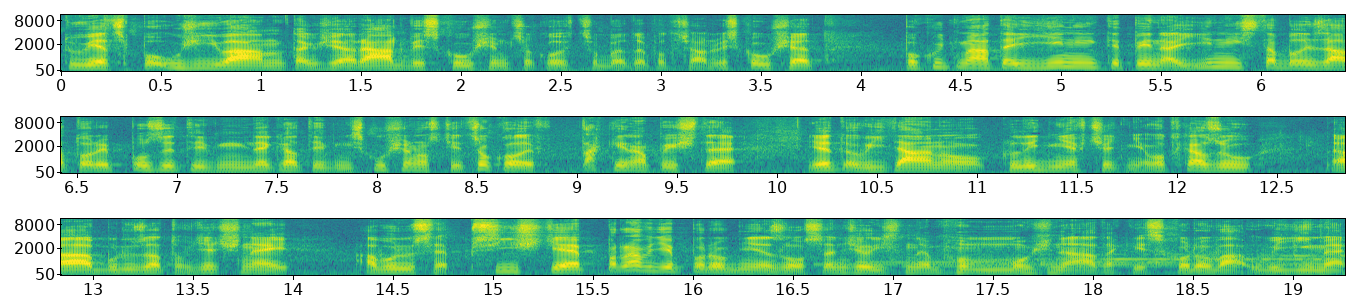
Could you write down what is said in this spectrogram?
Tu věc používám, takže rád vyzkouším cokoliv, co budete potřebovat vyzkoušet. Pokud máte jiný typy na jiný stabilizátory, pozitivní, negativní zkušenosti, cokoliv, taky napište. Je to vítáno klidně, včetně odkazu. Budu za to vděčný a budu se příště, pravděpodobně z Los Angeles nebo možná taky schodová, uvidíme,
